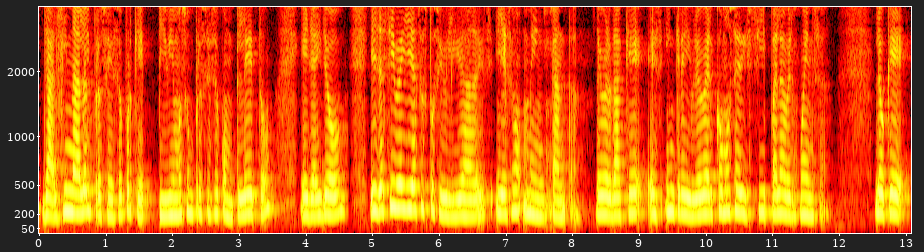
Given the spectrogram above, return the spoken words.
ya al final del proceso, porque vivimos un proceso completo, ella y yo, y ella sí veía sus posibilidades y eso me encanta. De verdad que es increíble ver cómo se disipa la vergüenza. Lo que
